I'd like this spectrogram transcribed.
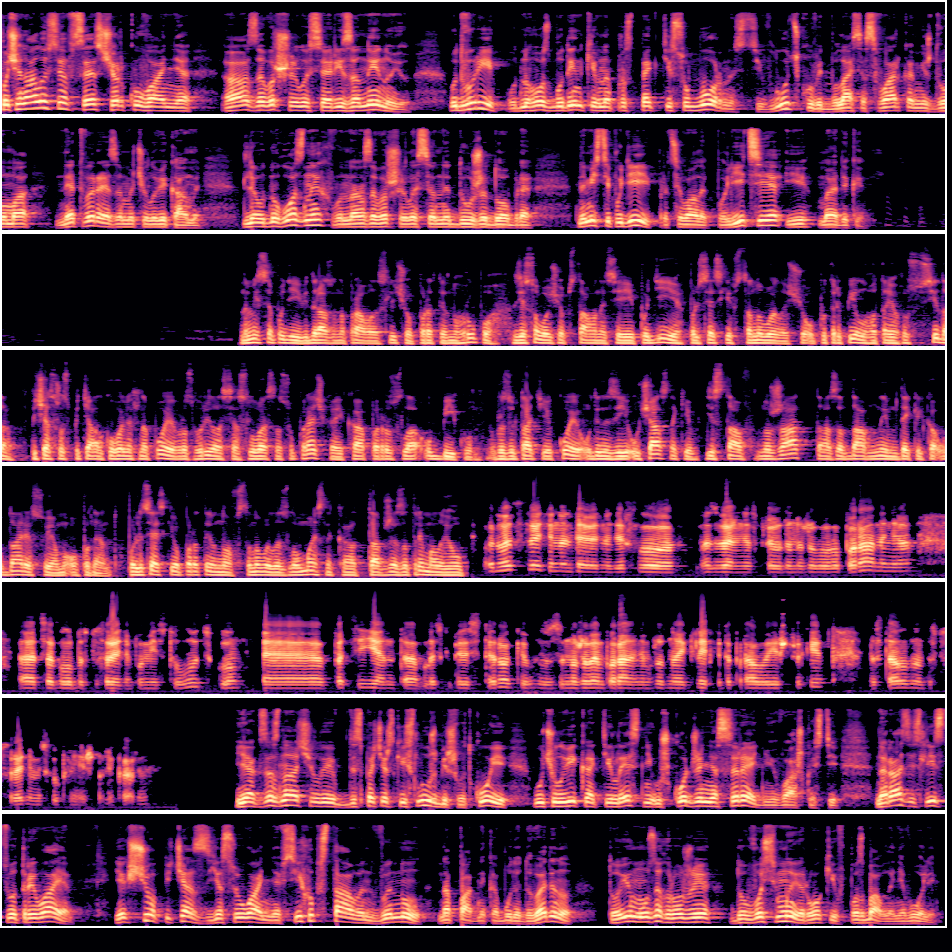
Починалося все з чаркування, а завершилося різаниною. У дворі одного з будинків на проспекті Соборності в Луцьку відбулася сварка між двома нетверезими чоловіками. Для одного з них вона завершилася не дуже добре. На місці події працювали поліція і медики. На місце події відразу направили слідчо оперативну групу. З'ясовуючи обставини цієї події, поліцейські встановили, що у потерпілого та його сусіда під час розпиття алкогольних напоїв розгорілася словесна суперечка, яка переросла у бійку, в результаті якої один із її учасників дістав ножа та завдав ним декілька ударів своєму опоненту. Поліцейські оперативно встановили зловмисника та вже затримали його О 23.09 надійшло звернення з приводу ножового поранення. Е, Це було безпосередньо по місту Луцьку. Пацієнта близько 50 років з ножовим пораненням грудної клітки та правої щоки доставлено безпосередньо міську клінічну лікарню. Як зазначили в диспетчерській службі швидкої, у чоловіка тілесні ушкодження середньої важкості. Наразі слідство триває. Якщо під час з'ясування всіх обставин вину нападника буде доведено, то йому загрожує до восьми років позбавлення волі.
